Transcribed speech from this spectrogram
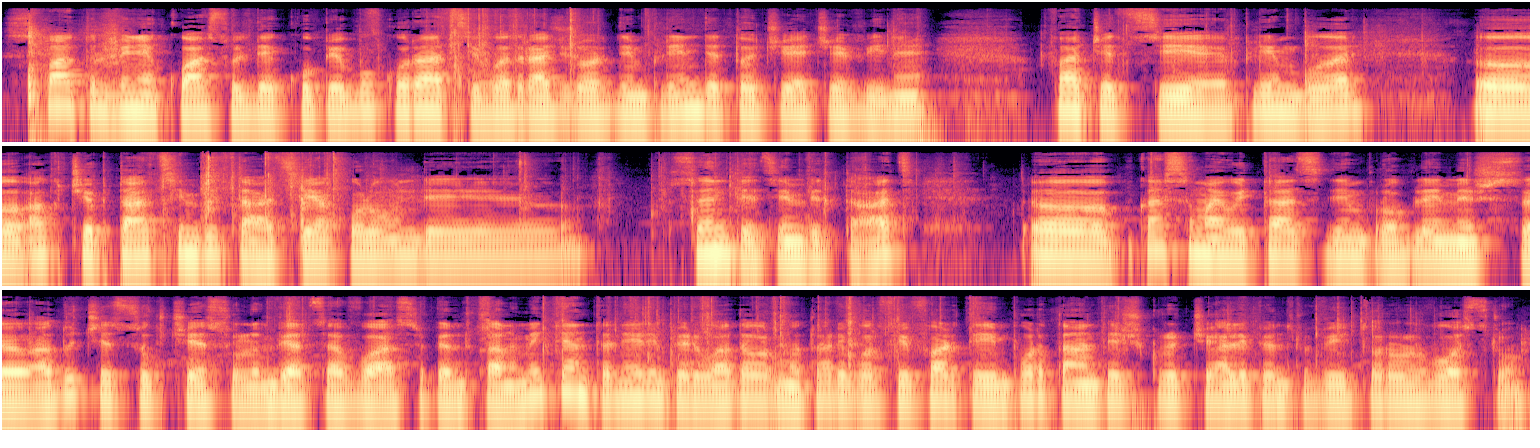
Sfatul vine cu asul de cupe. Bucurați-vă, dragilor, din plin de tot ceea ce vine faceți plimbări, uh, acceptați invitații acolo unde sunteți invitați, uh, ca să mai uitați din probleme și să aduceți succesul în viața voastră, pentru că anumite întâlniri în perioada următoare vor fi foarte importante și cruciale pentru viitorul vostru.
